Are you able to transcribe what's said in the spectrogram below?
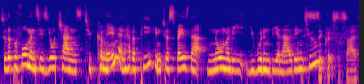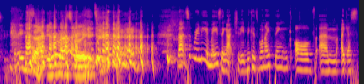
So the performance is your chance to come in and have a peek into a space that normally you wouldn't be allowed into. Secret society. Exactly right. That's really amazing, actually, because when I think of, um, I guess,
